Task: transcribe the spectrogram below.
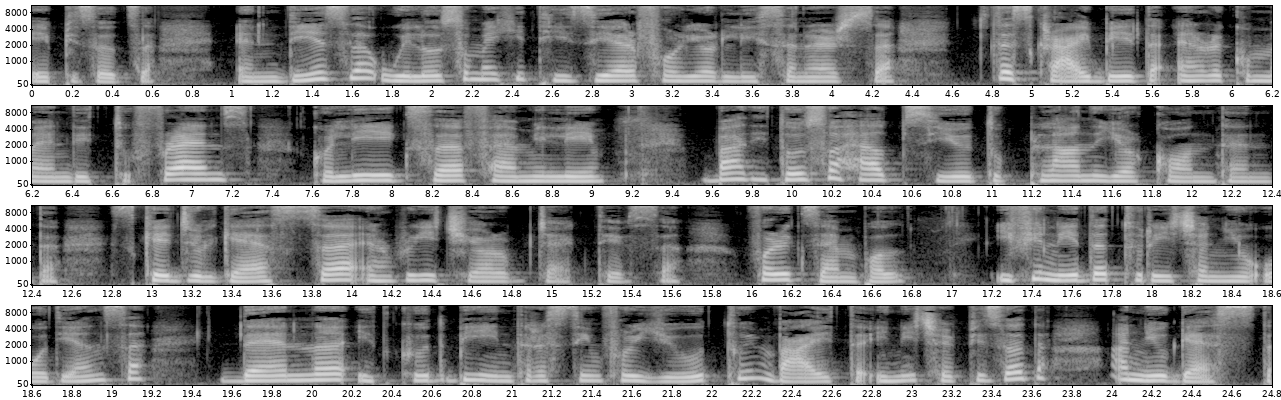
episodes. And this will also make it easier for your listeners uh, to describe it and recommend it to friends, colleagues, uh, family. But it also helps you to plan your content, schedule guests, uh, and reach your objectives. For example, if you need to reach a new audience, then it could be interesting for you to invite in each episode a new guest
